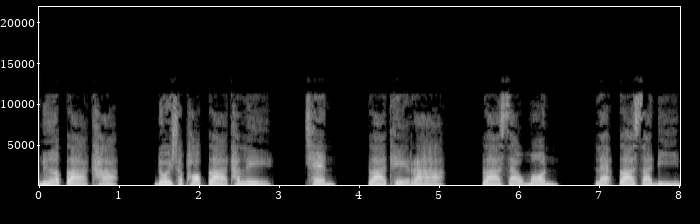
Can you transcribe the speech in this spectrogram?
เนื้อปลาค่ะ โดยเฉพาะปลาทะเล เช่น ปลาเทราปลาแซลมอน และปลาซาดีน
